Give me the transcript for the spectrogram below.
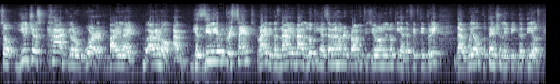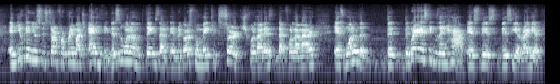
So you just cut your work by like, I don't know, a gazillion percent, right? Because now you're not looking at 700 properties, you're only looking at the 53 that will potentially be good deals. And you can use this term for pretty much anything. This is one of the things that in regards to matrix search for that is that for that matter is one of the the, the greatest thing they have is this this here right here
